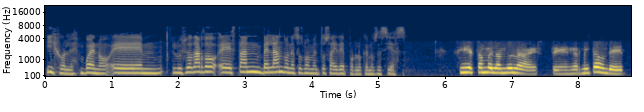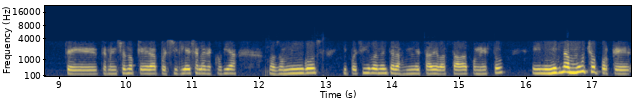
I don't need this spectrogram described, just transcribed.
Híjole, bueno, eh, Luis Eduardo, eh, están velando en esos momentos Aide, por lo que nos decías. Sí, están velando en la, este, en ermita donde te, te menciono que era pues su iglesia la que acudía los domingos y pues sí, obviamente la familia está devastada con esto y me indigna mucho porque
